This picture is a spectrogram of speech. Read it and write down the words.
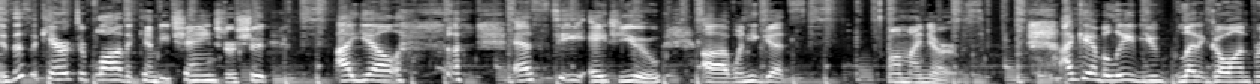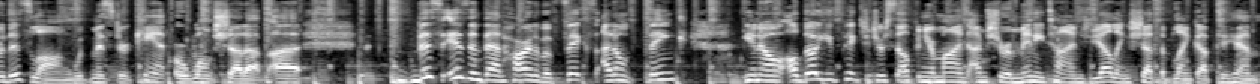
Is this a character flaw that can be changed or should I yell S T H U uh, when he gets on my nerves? I can't believe you let it go on for this long with Mr. Can't or Won't Shut Up. Uh, this isn't that hard of a fix, I don't think. You know, although you've pictured yourself in your mind, I'm sure many times yelling shut the blank up to him,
